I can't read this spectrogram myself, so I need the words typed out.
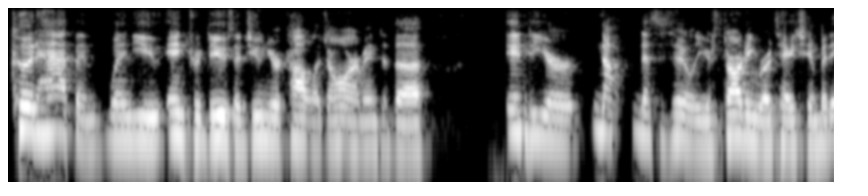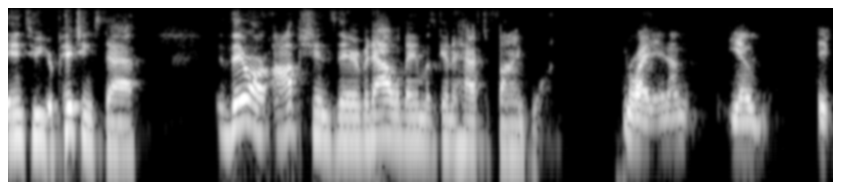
could happen when you introduce a junior college arm into the into your not necessarily your starting rotation, but into your pitching staff. There are options there, but Alabama's going to have to find one. Right, and I'm you know. It,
